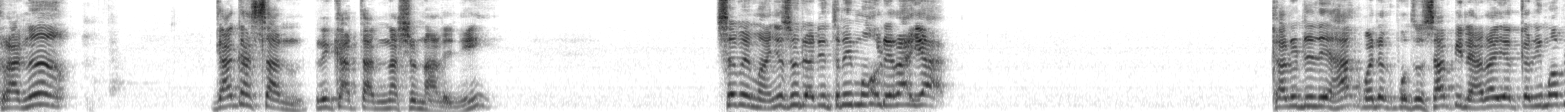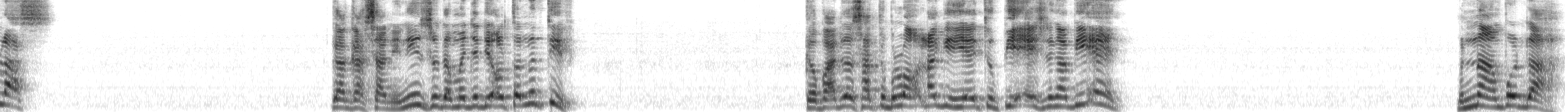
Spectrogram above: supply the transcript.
Kerana gagasan Perikatan Nasional ini sememangnya sudah diterima oleh rakyat. Kalau dilihat kepada keputusan pilihan raya ke-15. Gagasan ini sudah menjadi alternatif kepada satu blok lagi iaitu PH dengan BN. Menang pun dah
